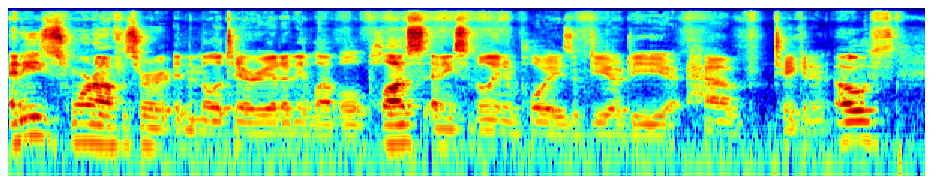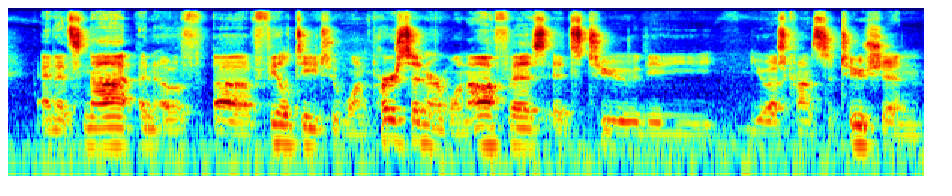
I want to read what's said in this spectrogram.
any sworn officer in the military at any level, plus any civilian employees of DoD, have taken an oath, and it's not an oath of fealty to one person or one office. It's to the U.S. Constitution,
